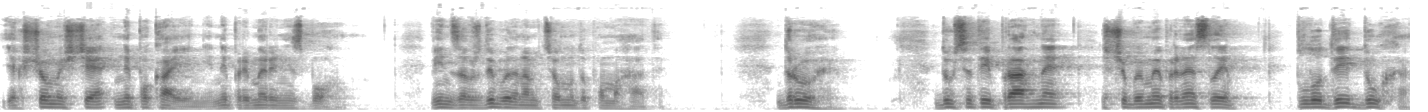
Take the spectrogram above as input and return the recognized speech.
якщо ми ще не покаяні, не примирені з Богом. Він завжди буде нам цьому допомагати. Друге, Дух Святий прагне, щоб ми принесли плоди Духа.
